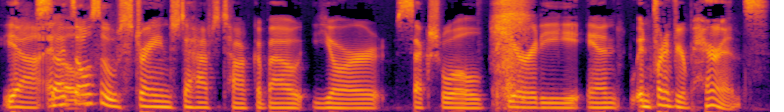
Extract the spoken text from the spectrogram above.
Yeah, and it's also strange to have to talk about your sexual purity and in front of your parents.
